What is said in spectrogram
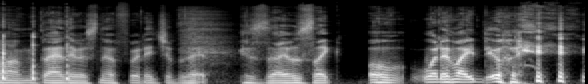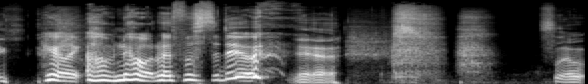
oh i'm glad there was no footage of that because i was like oh what am i doing? You're like, oh no, what am I supposed to do? yeah. So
